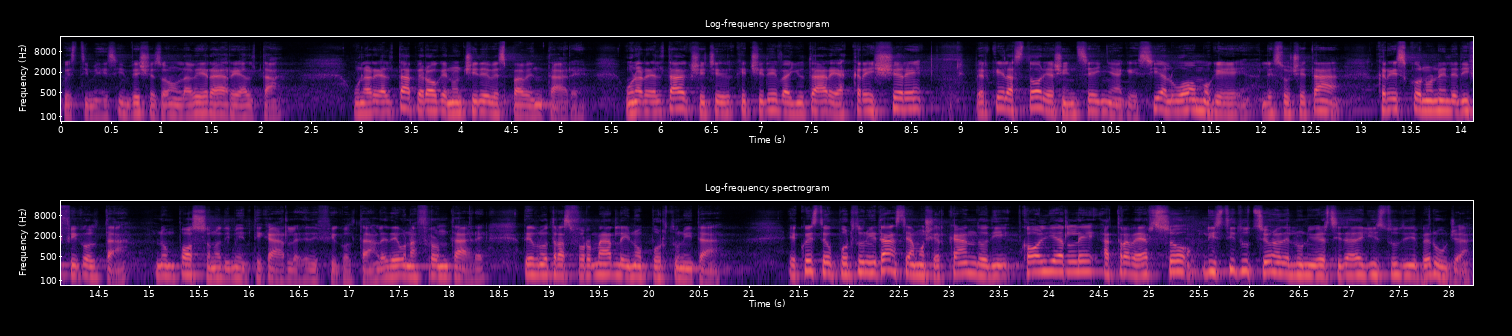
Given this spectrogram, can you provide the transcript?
questi mesi, invece sono la vera realtà. Una realtà però che non ci deve spaventare, una realtà che ci deve aiutare a crescere perché la storia ci insegna che sia l'uomo che le società crescono nelle difficoltà, non possono dimenticarle le difficoltà, le devono affrontare, devono trasformarle in opportunità. E queste opportunità stiamo cercando di coglierle attraverso l'istituzione dell'Università degli Studi di Perugia.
